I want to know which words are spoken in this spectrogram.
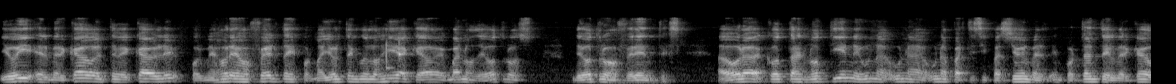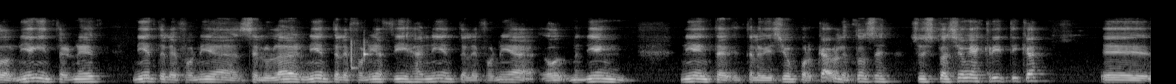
y hoy el mercado del TV cable, por mejores ofertas y por mayor tecnología, ha quedado en manos de otros, de otros oferentes. Ahora Cotas no tiene una, una, una participación importante del mercado ni en Internet, ni en telefonía celular, ni en telefonía fija, ni en telefonía, ni en, ni en, televisión por cable. Entonces, su situación es crítica. Eh,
